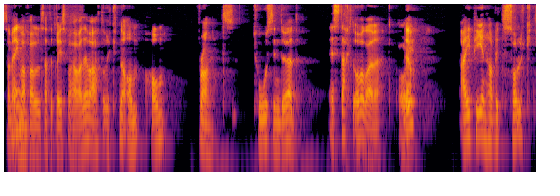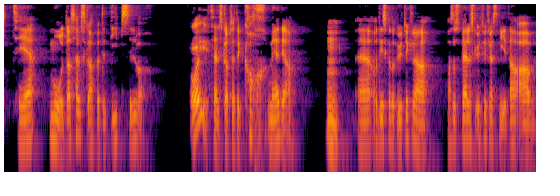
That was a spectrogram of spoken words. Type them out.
som jeg i hvert fall satte pris på å høre, det var at ryktene om Homefront 2 sin død er sterkt overdrevet. Oi. Ja. IP-en har blitt solgt til moderselskapet til Deep Silver. Oi. Et selskap som heter Kor Media. Mm. Eh, og de skal da utvikle Altså, spillet skal utvikles videre av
